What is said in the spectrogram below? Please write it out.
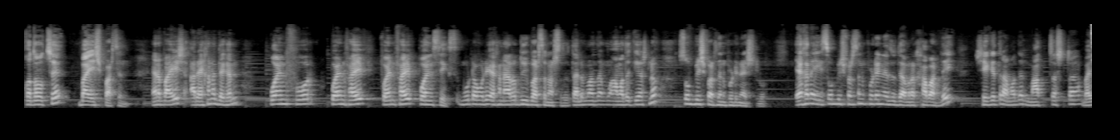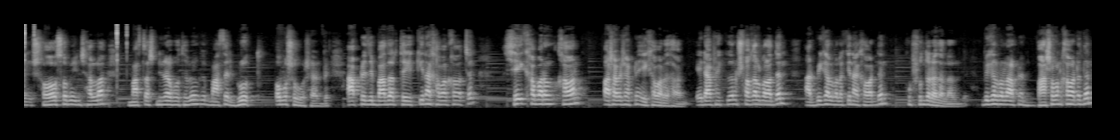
কত হচ্ছে? বাইশ পার্সেন্ট এখানে বাইশ, আর এখানে দেখেন point four point five point five point six মোটামুটি এখানে আরও দুই পার্সেন্ট আসছে তাহলে আমাদের- আমাদের কি আসলো? চব্বিশ পার্সেন্ট প্রোটিন আসলো। এখানে এই চব্বিশ পার্সেন্ট প্রোটিনে যদি আমরা খাবার দিই, সেক্ষেত্রে আমাদের মাছ চাষটা ভাই সহজ হবে ইনশাল্লাহ মাছ চাষ নিরাপদ হবে মাছের গ্রোথ অবশ্য অবশ্যই আসবে। আপনি যে বাজার থেকে কিনা খাবার খাওয়াচ্ছেন, সেই খাবারও খাওয়ান পাশাপাশি আপনি এই খাবার খাওয়ান এটা আপনি কী করেন? সকালবেলা দেন আর বিকালবেলা কিনা খাবার দেন, খুব সুন্দর রেজাল্ট আসবে বিকালবেলা আপনি ভাসমান খাবারটা দেন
